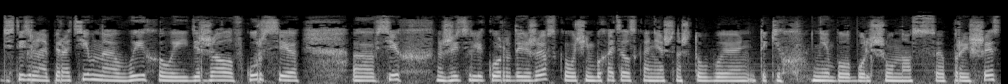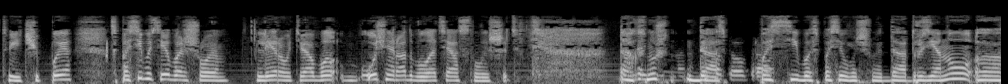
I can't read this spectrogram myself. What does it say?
действительно оперативно выехала и держала в курсе э, всех жителей города Ижевска. Очень бы хотелось, конечно, чтобы таких не было больше у нас происшествий, ЧП. Спасибо тебе большое. Лера, у тебя был... очень рада была тебя слышать. Так, ну да, спасибо, спасибо большое. Да, друзья, ну, э,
